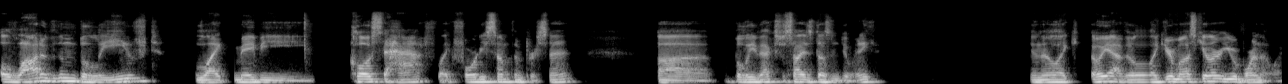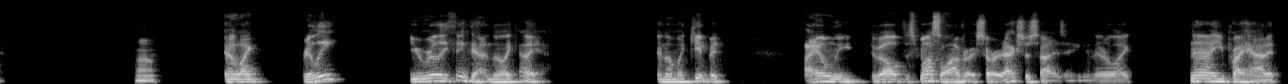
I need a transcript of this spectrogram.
a lot of them believed, like maybe close to half, like forty something percent, uh, believe exercise doesn't do anything. And they're like, "Oh yeah," they're like, "You're muscular. You were born that way." Wow. And I'm like, "Really? You really think that?" And they're like, "Oh yeah." And I'm like, "Yeah, but I only developed this muscle after I started exercising. And they're like, nah, you probably had it.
